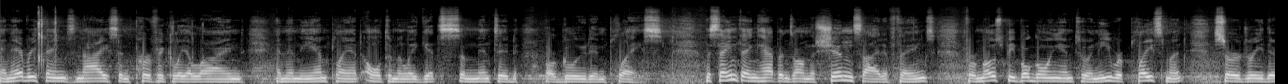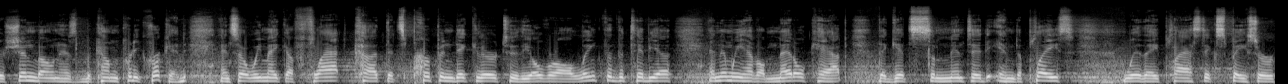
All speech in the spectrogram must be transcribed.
and everything's nice and perfectly aligned, and then the implant ultimately gets cemented or glued in place. The same thing happens on the shin side of things. For most people going into a knee replacement surgery, their shin bone has become pretty crooked, and so we make a flat cut that's perpendicular to the overall length of the tibia, and then we have a metal cap that gets cemented into place with a plastic spacer,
